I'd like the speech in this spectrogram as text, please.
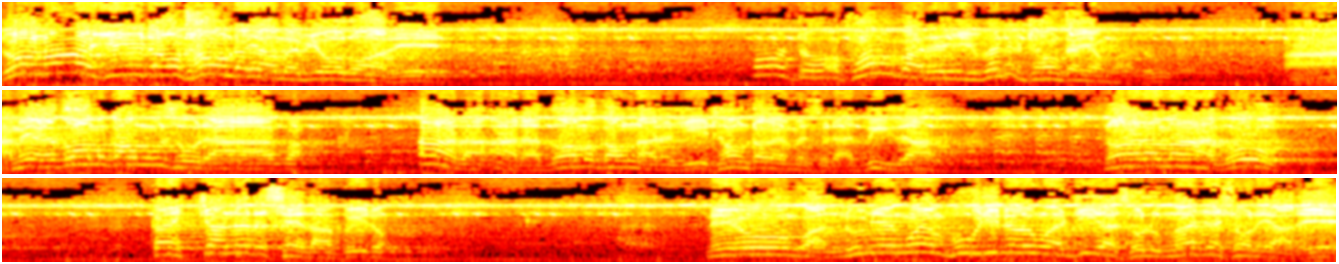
တို့တော့ရေတောင်ထောင်းတက်ရမယ်ပြောသွားတယ်ဟောတော့အဖောင်းပါတဲ့ရေဘယ်နဲ့ထောင်းတက်ရမှာလို့အာမင်းလည်းသွားမကောင်းဘူးဆိုတာကွာအာတာအာတာသွားမကောင်းတာတော့ရေထောင်းတက်ရမယ်ဆိုတာသိသားနောရမကိုကန်ကြတဲ့30တာပေးတော့နေအောင်ကွာလူမြင်ကွင်းဘူးကြီးတစ်လုံးကကြည့်ရဆိုလို့ငါးချက်လျှော့လိုက်ရတယ်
